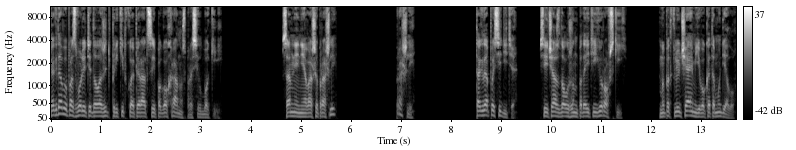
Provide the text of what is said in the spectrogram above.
«Когда вы позволите доложить прикидку операции по Гохрану?» — спросил Бокий. «Сомнения ваши прошли?» «Прошли». «Тогда посидите. Сейчас должен подойти Юровский. Мы подключаем его к этому делу».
